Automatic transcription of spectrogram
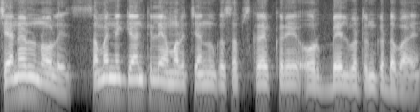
जनरल नॉलेज सामान्य ज्ञान के लिए हमारे चैनल को सब्सक्राइब करें और बेल बटन को दबाएँ।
